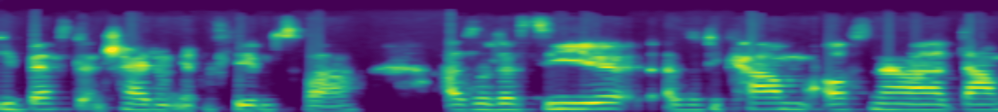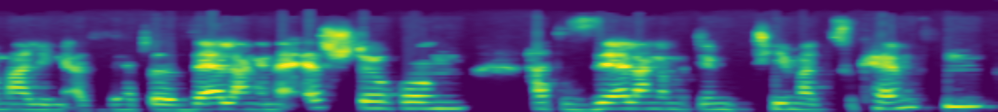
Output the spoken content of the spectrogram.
die beste Entscheidung ihres Lebens war. Also, dass sie, also die kam aus einer damaligen, also sie hatte sehr lange eine Essstörung, hatte sehr lange mit dem Thema zu kämpfen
